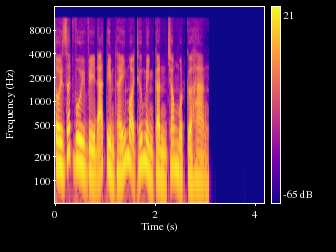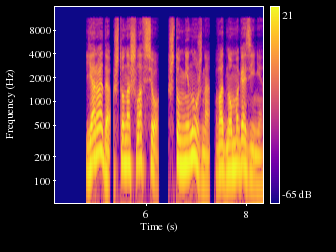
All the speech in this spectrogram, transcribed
Tôi rất vui vì đã tìm thấy mọi thứ mình cần trong một cửa hàng. Я рада, что нашла все, что мне нужно, в одном магазине.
